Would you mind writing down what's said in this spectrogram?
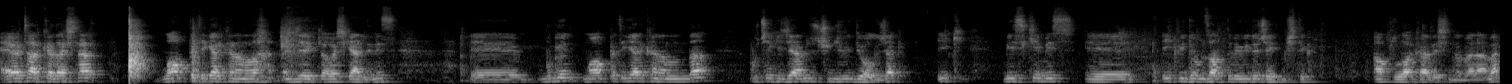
Evet arkadaşlar, Muhabbeti Gel kanalına öncelikle hoş geldiniz. Ee, bugün Muhabbeti Gel kanalında bu çekeceğimiz üçüncü video olacak. İlk biz kimiz e, ilk videomuz adlı bir video çekmiştik Abdullah kardeşimle beraber.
